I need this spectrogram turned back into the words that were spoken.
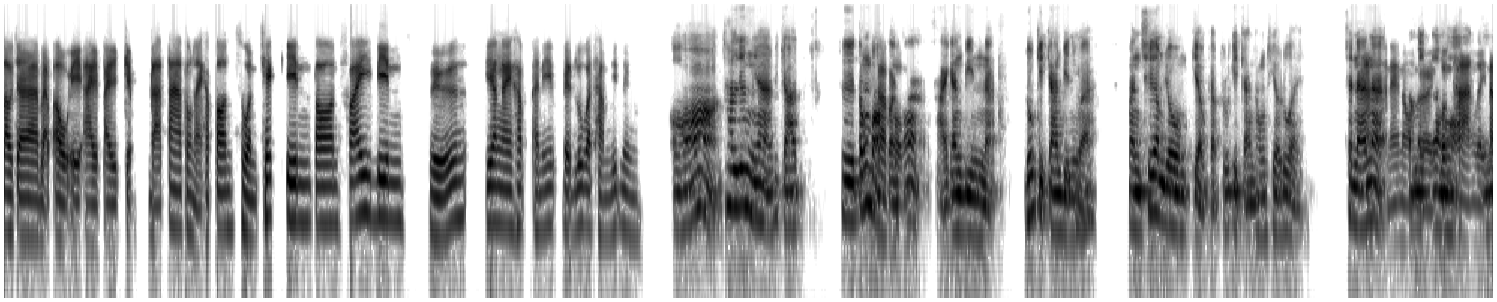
เราจะแบบเอา AI ไปเก็บ Data ตรงไหนครับ ตอนส่วนเช็คอิน ตอนไฟล์บิน หรือยังไงครับ อันนี้เป็นรูปธรรมนิดนึง อ๋อ ถ้าเรื่องเนี้ยพี่การ์ด คือต้องบอกครับก่อนผมว่าสายการบินน่ะธุรกิจการบินดีกว่ามันเชื่อมโยงเกี่ยวกับธุรกิจการท่องเที่ยวด้วย ฉะนั้นน่ะอ่าแน่นอนราไม่เลยรต้นมทางเลยน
